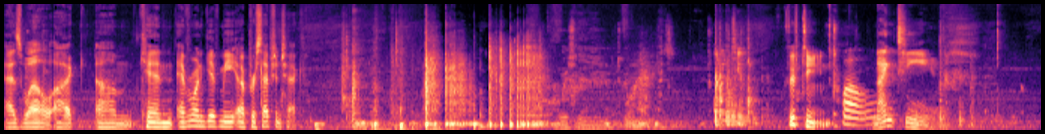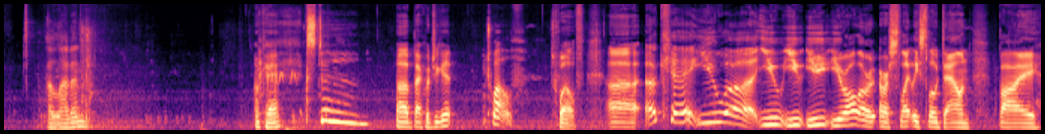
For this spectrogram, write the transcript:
as well. Uh, um, can everyone give me a perception check? 15. 12. 19. 11. Okay. Extend. Uh, Beck, what'd you get? 12. 12 uh, okay you uh, you you you you all are, are slightly slowed down by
